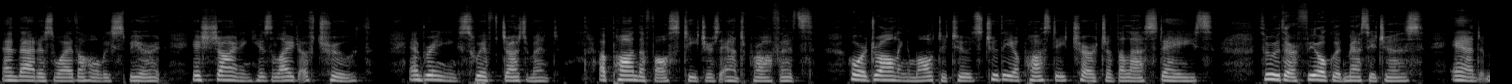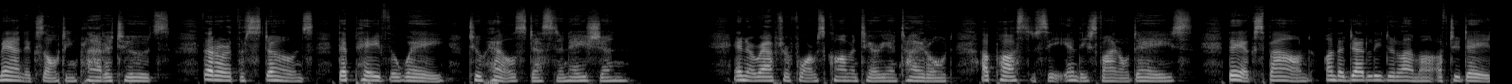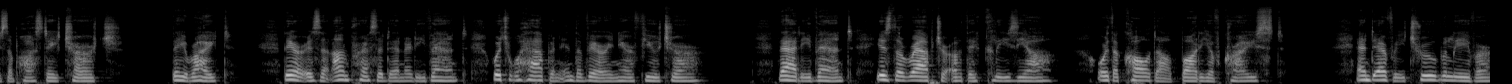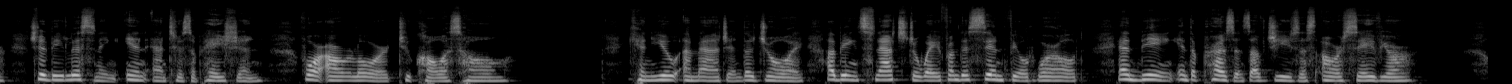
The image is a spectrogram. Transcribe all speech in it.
And that is why the Holy Spirit is shining his light of truth and bringing swift judgment upon the false teachers and prophets who are drawing multitudes to the apostate church of the last days through their feel good messages and man exalting platitudes that are the stones that pave the way to hell's destination. In a Rapture Forums commentary entitled Apostasy in These Final Days, they expound on the deadly dilemma of today's apostate church. They write, There is an unprecedented event which will happen in the very near future. That event is the rapture of the ecclesia, or the called out body of Christ. And every true believer should be listening in anticipation for our Lord to call us home. Can you imagine the joy of being snatched away from this sin filled world and being in the presence of Jesus, our Savior?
